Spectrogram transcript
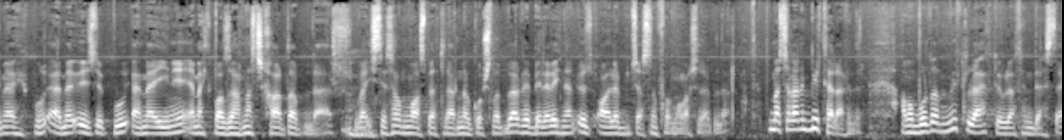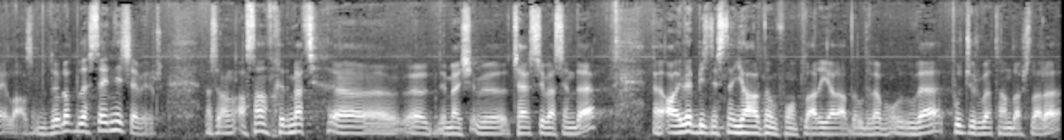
demək bu əmək öz bu əməyini əmək bazarına çıxarda bilər Hı -hı. və istehsal münasibətlərinə qoşula bilər və beləliklə öz ailə büdcəsini formalaşdıra bilər. Bu məsələnin bir tərəfidir. Amma burada mütləq dövlətin dəstəyi lazımdır. Dövlət bu dəstəyi necə verir? Məsələn, asan xidmət ə, ə, demək çərçivəsində ailə biznesinə yardım fondları yaradıldı və və bu cür vətəndaşlara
